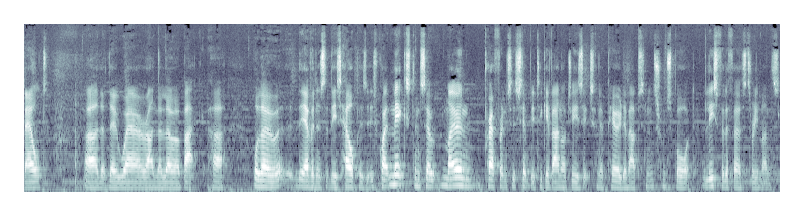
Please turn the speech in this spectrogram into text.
belt that they wear around the lower back although the evidence that these help is, is quite mixed and so my own preference is simply to give analgesics in a period of abstinence from sport, at least for the first three months.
